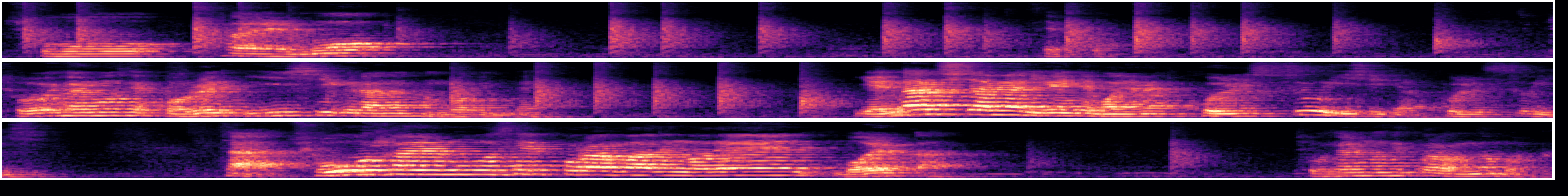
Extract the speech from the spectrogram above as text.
조혈모 세포. 조혈모 세포를 이식을 하는 방법인데 옛날로 치자면 이게 이제 뭐냐면 골수 이식이야. 골수 이식. 자, 조혈모 세포라고 하는 거는 뭘까? 조혈모 세포라고 하는 건 뭘까?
